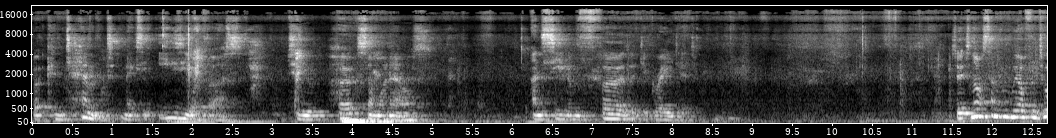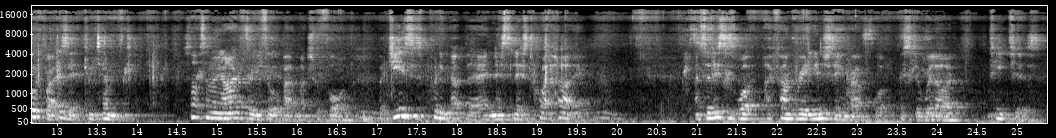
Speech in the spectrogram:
But contempt makes it easier for us to hurt someone else and see them further degraded. So it's not something we often talk about, is it? Contempt. It's not something I've really thought about much before. But Jesus is putting up there in this list quite high. And so this is what I found really interesting about what Mr. Willard teaches.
